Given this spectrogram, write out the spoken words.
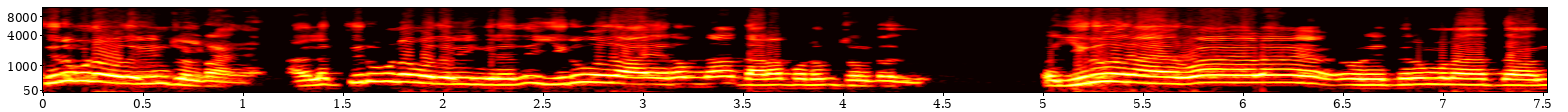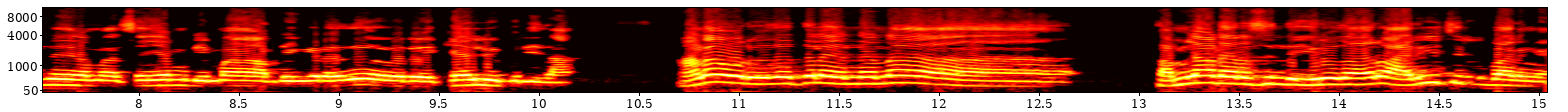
திருமண உதவின்னு சொல்றாங்க. அதுல திருமண உதவிங்கிறது இருபதாயிரம் தான் தரப்படும் சொல்றது. இருபதாயிரம் ரூபாயில ஒரு திருமணத்தை வந்து நம்ம செய்ய முடியுமா அப்படிங்கிறது ஒரு கேள்விக்குறி தான் ஆனா ஒரு விதத்துல என்னன்னா தமிழ்நாடு அரசு இந்த இருபதாயிரம் அறிவிச்சிருக்கு பாருங்க.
